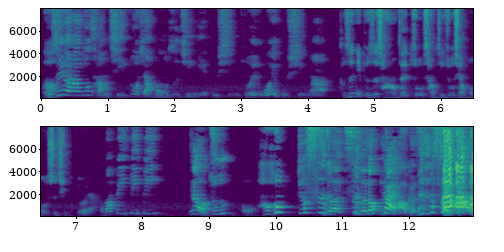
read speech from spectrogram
可是因为他说长期做相同的事情也不行，所以我也不行啊。可是你不是常常在做长期做相同的事情吗？对啊，好吧，B B B。那我猪哦，好，就四个四个都不太好，可是最差的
